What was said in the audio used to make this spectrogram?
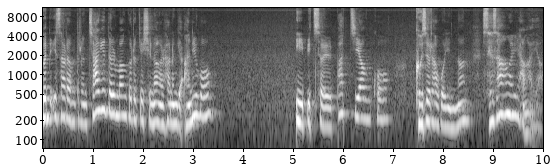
그런데 이 사람들은 자기들만 그렇게 신앙을 하는 게 아니고 이 빛을 받지 않고 거절하고 있는 세상을 향하여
